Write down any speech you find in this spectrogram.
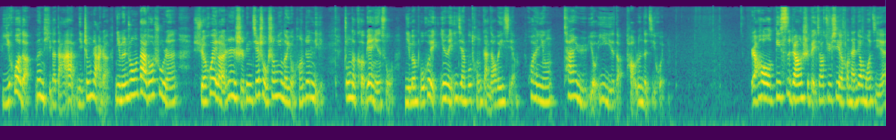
疑惑的问题的答案，你挣扎着。你们中大多数人学会了认识并接受生命的永恒真理中的可变因素，你们不会因为意见不同感到威胁。欢迎参与有意义的讨论的机会。然后第四章是北交巨蟹和南交摩羯，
